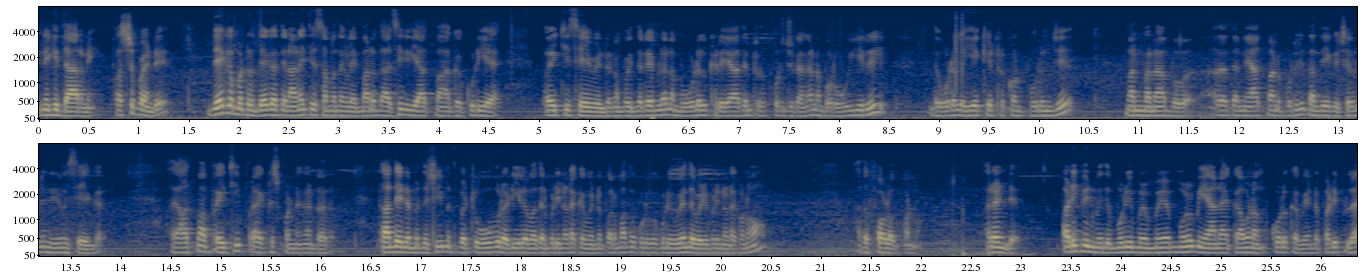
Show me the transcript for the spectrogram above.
இன்றைக்கி தாரணி. ஃபஸ்ட்டு பாயிண்ட்டு தேகம் மற்றும் தேகத்தின் அனைத்து சம்பந்தங்களை மறந்து அசிரி ஆத்மா ஆகக்கூடிய பயிற்சி செய்ய வேண்டும். நம்ம இந்த டைமில் நம்ம உடல் கிடையாதுன்றது புரிஞ்சுக்காங்க. நம்ம ஒரு உயிர் இந்த உடலை இயக்கிட்டுருக்கோன்னு புரிஞ்சு மண்மனா பவ அதை தன்னை ஆத்மானு புரிஞ்சு தந்தையை கிருஷ்ணனை நினைவு செய்யுங்க. அது ஆத்மா பயிற்சி ப்ராக்டிஸ் பண்ணுங்கன்றார். தந்தையிடமிருந்து ஸ்ரீமத் பெற்று ஒவ்வொரு அடியில் அதன்படி நடக்க வேண்டும். பரமாத்மா கொடுக்கக்கூடிய உயர்ந்த வழிபடி நடக்கணும். அதை ஃபாலோ பண்ணும் ரெண்டு படிப்பின் மீது முழு முழுமையான கவனம் கொடுக்க வேண்டும். படிப்பில்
